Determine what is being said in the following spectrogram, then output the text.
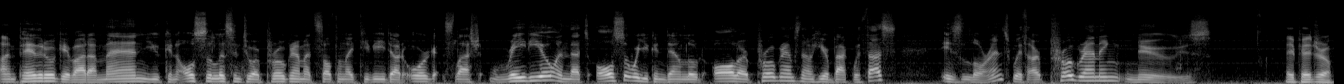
I'm Pedro Guevara Mann. You can also listen to our program at saltandlighttv.org slash radio, and that's also where you can download all our programs. Now here back with us is Lawrence with our programming news. Hey, Pedro.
